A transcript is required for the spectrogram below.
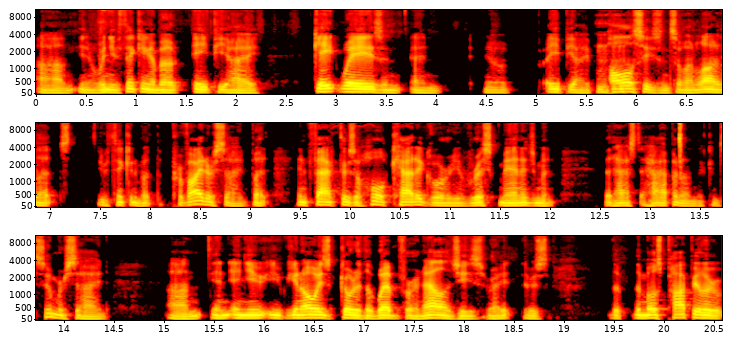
um, you know, when you're thinking about API gateways and and you know API mm-hmm. policies and so on, a lot of that you're thinking about the provider side, but in fact, there's a whole category of risk management that has to happen on the consumer side. Um, and and you you can always go to the web for analogies, right? There's the, the most popular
